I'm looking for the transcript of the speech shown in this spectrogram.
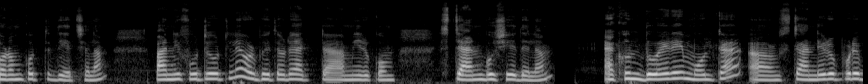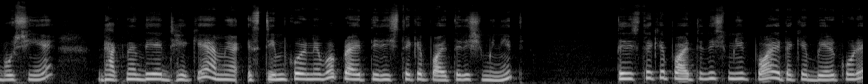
গরম করতে দিয়েছিলাম। পানি ফুটে উঠলে ওর ভেতরে একটা আমি এরকম স্ট্যান্ড বসিয়ে দিলাম। এখন দইয়ের এই মোলটা স্ট্যান্ডের উপরে বসিয়ে ঢাকনা দিয়ে ঢেকে আমি স্টিম করে নেব প্রায় তিরিশ থেকে পঁয়ত্রিশ মিনিট। তিরিশ থেকে পঁয়ত্রিশ মিনিট পর এটাকে বের করে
